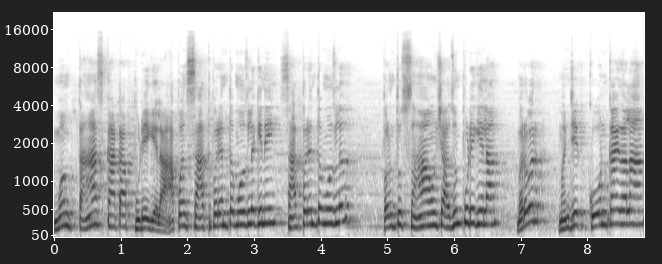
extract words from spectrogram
मग तास काटा पुढे गेला. आपण सातपर्यंत मोजलं की नाही? सातपर्यंत मोजलं. परंतु सहा अंश अजून पुढे गेला. बरोबर? म्हणजे कोण काय झाला?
